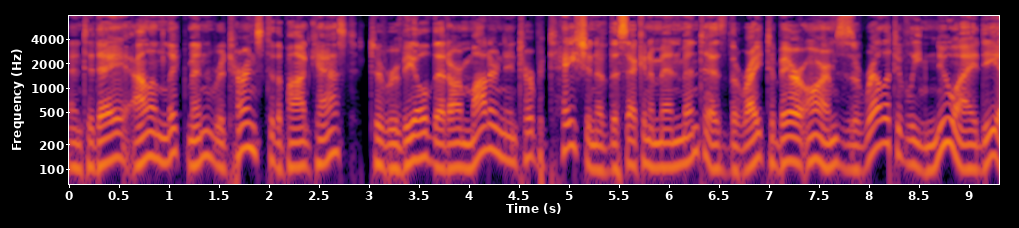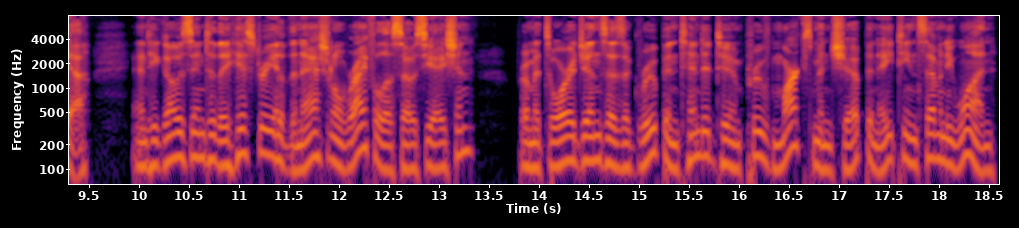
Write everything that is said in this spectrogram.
And today, Allan Lichtman returns to the podcast to reveal that our modern interpretation of the Second Amendment as the right to bear arms is a relatively new idea, and he goes into the history of the National Rifle Association, from its origins as a group intended to improve marksmanship in 1871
